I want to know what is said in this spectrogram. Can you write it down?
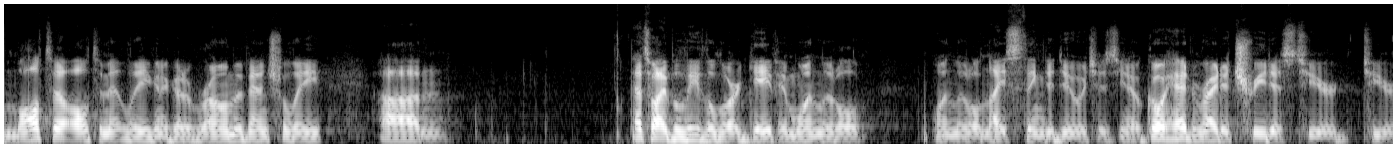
Malta ultimately. You're going to go to Rome eventually. Um, that's why I believe the Lord gave him one little, one little nice thing to do, which is, you know, go ahead and write a treatise to your, to your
